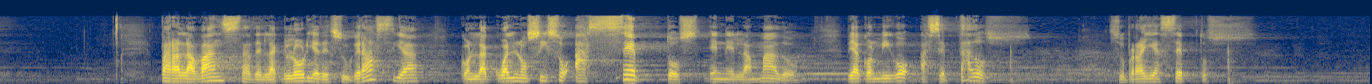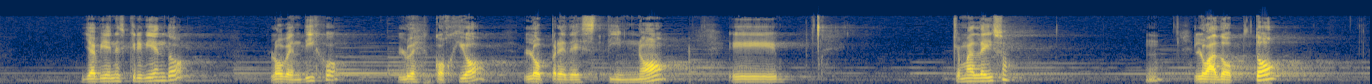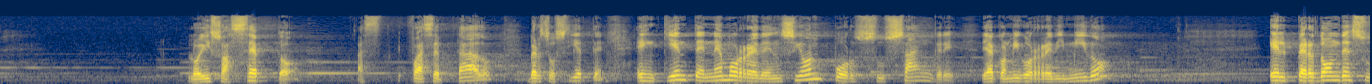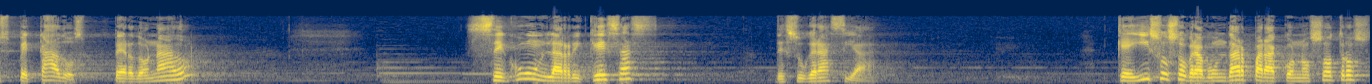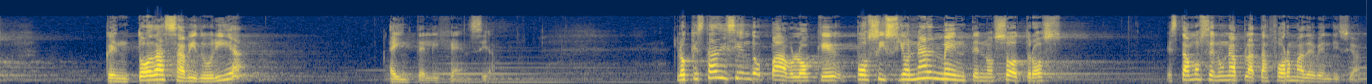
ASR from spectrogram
para alabanza de la gloria de su gracia, con la cual nos hizo aceptos en el amado. Diga conmigo, aceptados. Subraya aceptos. Ya viene escribiendo, lo bendijo, lo escogió, lo predestinó. ¿Qué más le hizo? ¿Mm? Lo adoptó, lo hizo acepto, fue aceptado. Verso 7, en quien tenemos redención por su sangre. Ya conmigo, redimido. El perdón de sus pecados, perdonado. Según las riquezas de su gracia, que hizo sobreabundar para con nosotros en toda sabiduría e inteligencia. Lo que está diciendo Pablo, que posicionalmente nosotros estamos en una plataforma de bendición.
